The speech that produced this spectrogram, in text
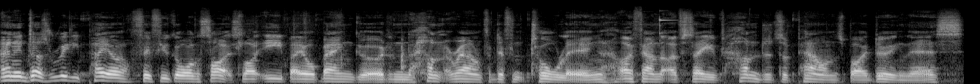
and it does really pay off if you go on sites like eBay or Banggood and hunt around for different tooling. I found that I've saved hundreds of pounds by doing this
